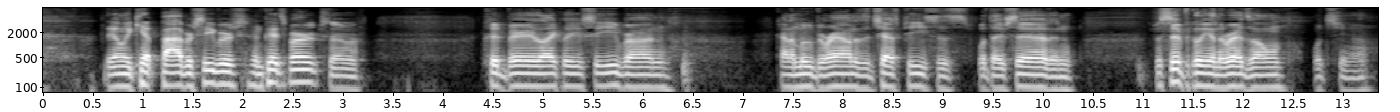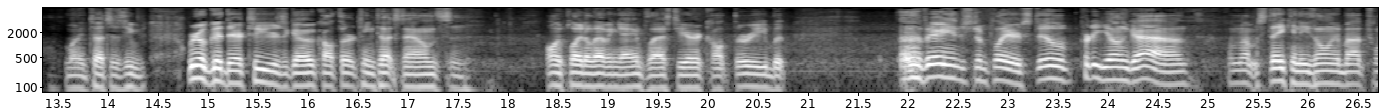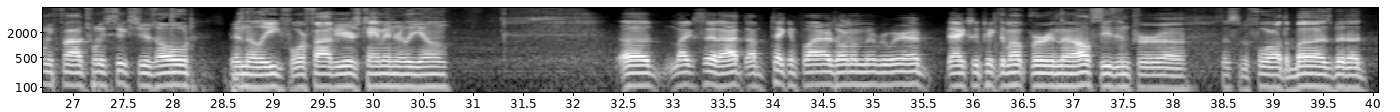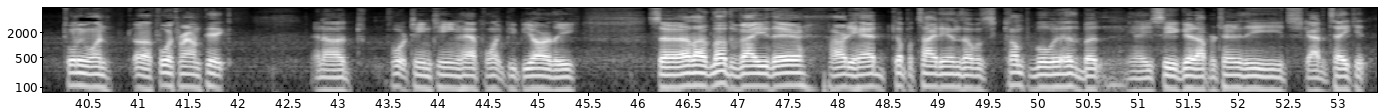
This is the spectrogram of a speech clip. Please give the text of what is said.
They only kept five receivers in Pittsburgh, so could very likely see Ebron kind of moved around as a chess piece, is what they've said, and specifically in the red zone, which you know money touches. He real good there two years ago. Caught 13 touchdowns and only played 11 games last year. Caught three, but a very interesting player. Still pretty young guy. If I'm not mistaken, he's only about 25, 26 years old. Been in the league four or five years. Came in really young. Uh, like I said, I, I'm taking flyers on him everywhere. I actually picked him up for in the off season for uh, this is before all the buzz, but a 21 uh, fourth round pick and a 14 team half point PPR league. So I love the value there. I already had a couple tight ends I was comfortable with, but you know you see a good opportunity, you just got to take it.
